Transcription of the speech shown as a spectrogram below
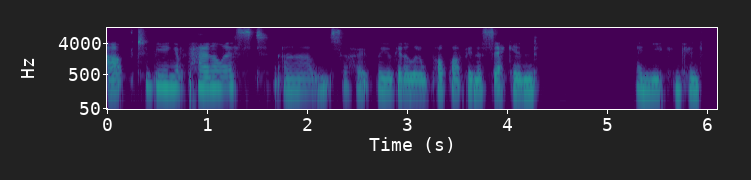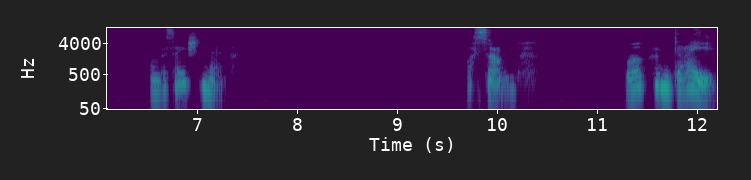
up to being a panelist. Um, so hopefully you'll get a little pop up in a second and you can continue the conversation then. Awesome. Welcome, Dave.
